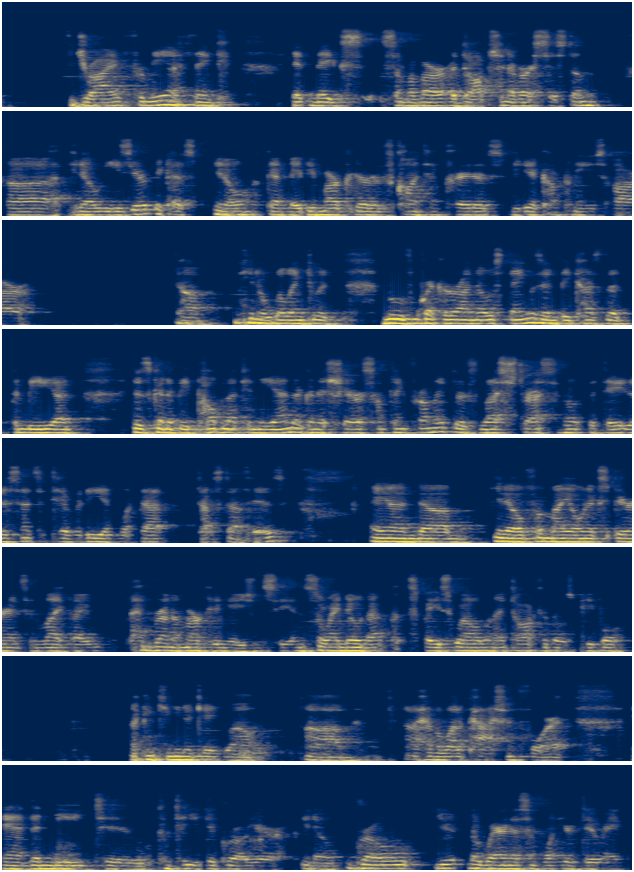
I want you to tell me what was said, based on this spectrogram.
drive for me. I think it makes some of our adoption of our system, uh, you know, easier because you know, again, maybe marketers, content creators, media companies are. Um, you know, willing to move quicker on those things, and because the, the media is going to be public in the end, they're going to share something from it. There's less stress about the data sensitivity and what that that stuff is. And um, you know, from my own experience in life, I had run a marketing agency, and so I know that space well. When I talk to those people, I can communicate well. Um, I have a lot of passion for it, and the need to continue to grow your, you know, grow your, awareness of what you're doing,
